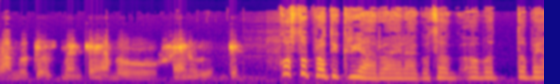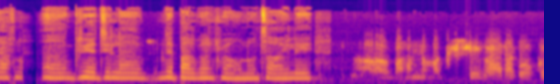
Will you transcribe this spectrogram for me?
हाम्रो टुवेल्भ म्यान चाहिँ हाम्रो फ्यानहरू हुन्थे कस्तो प्रतिक्रियाहरू आइरहेको छ? अब तपाईँ आफ्नो गृह जिल्ला नेपालगञ्जमा हुनुहुन्छ अहिले। भनौँ न म कृषि भएर गएको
